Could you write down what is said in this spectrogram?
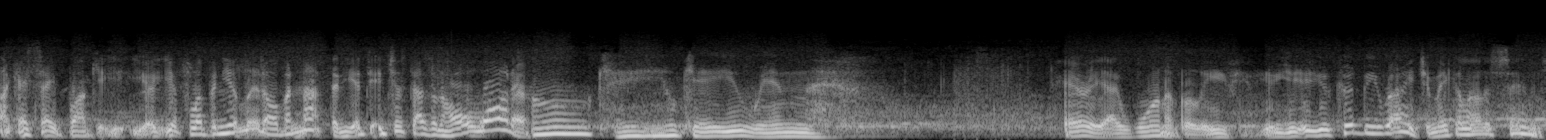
Like I say, Buck, you, you're flipping your lid over nothing. It just doesn't hold water. Okay, okay, you win. Harry, I want to believe you. You, you. you could be right. You make a lot of sense.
